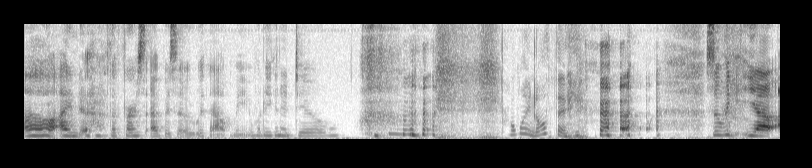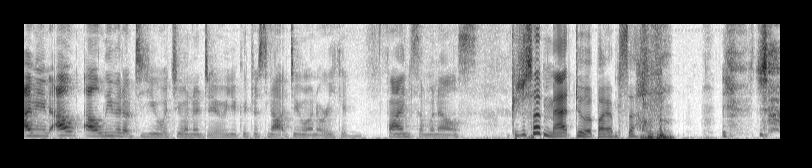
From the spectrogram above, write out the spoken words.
Oh, I know the first episode without me. What are you gonna do? Probably nothing. So we, yeah, I mean, I'll I'll leave it up to you what you want to do. You could just not do one, or you could find someone else. We could just have Matt do it by himself.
